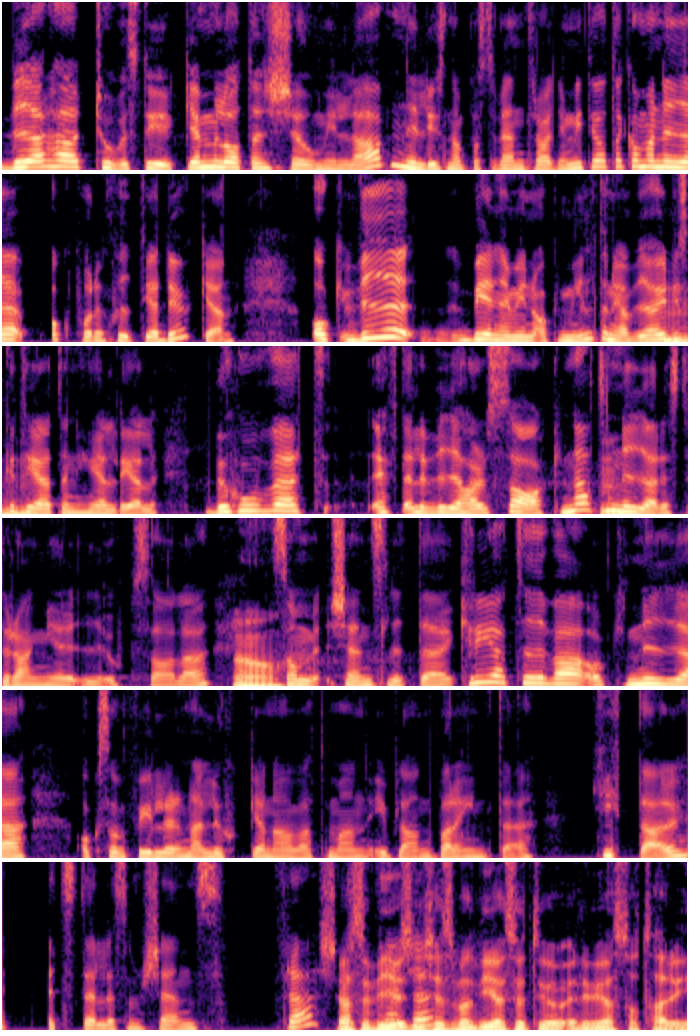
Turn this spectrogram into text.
Vi har hört Tove Styrke med låten Show Me Love. Ni lyssnar på Studentradion 98,9 och på Den skitiga duken. Och vi, Benjamin och Milton och jag, vi har ju Mm. diskuterat en hel del behovet efter, eller vi har saknat Mm. nya restauranger i Uppsala Ja. som känns lite kreativa och nya och som fyller den här luckan av att man ibland bara inte hittar ett ställe som känns fräscht. Alltså vi, kanske? det känns som att vi har suttit eller vi har stått här i,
